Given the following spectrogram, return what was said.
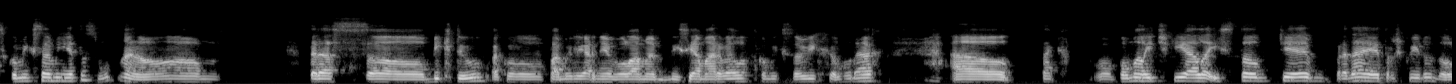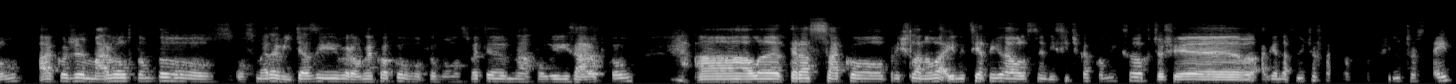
s komiksami je to smutné, no. Teraz uh, Big Two, ako familiárne voláme DC a Marvel v komiksových vodách, uh, tak pomaličky, ale isto tie predaje trošku idú dolu. A akože Marvel v tomto smere výťazí rovnako ako vo filmovom svete na poli zárobkov. Ale teraz ako prišla nová iniciatíva vlastne DC v komiksoch, čo je agenda Future, Future State,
